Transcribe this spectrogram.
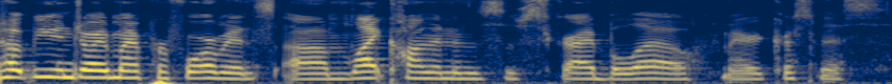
I hope you enjoyed my performance. Um, like, comment, and subscribe below. Merry Christmas.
